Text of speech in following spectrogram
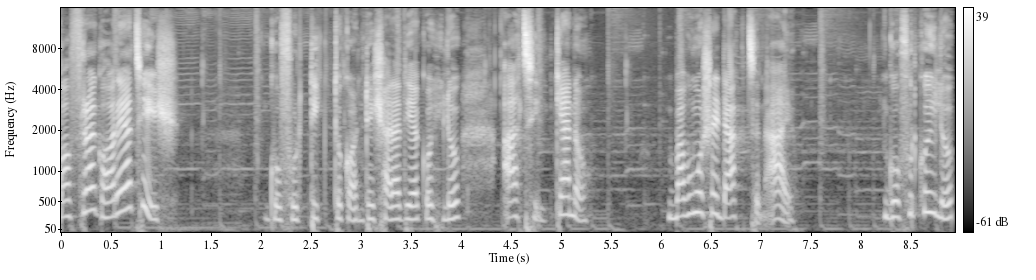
গফরা, ঘরে আছিস? গফুর তিক্ত কণ্ঠে সাড়া দিয়া কহিল, আছি, কেন? বাবুমশাই ডাকছেন, আয়। গফুর কহিল,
